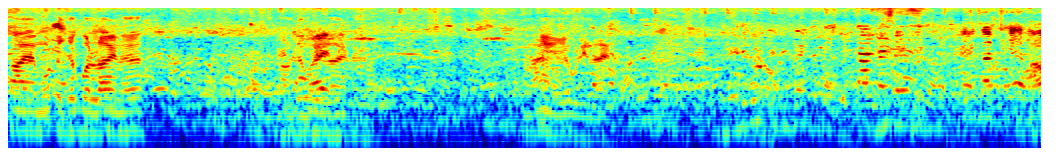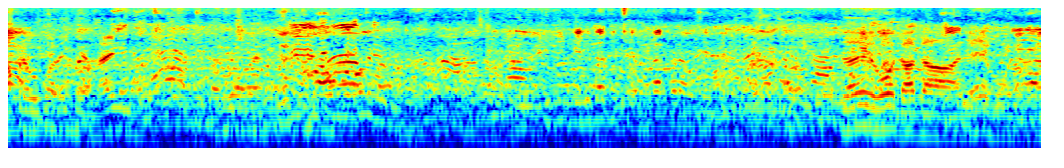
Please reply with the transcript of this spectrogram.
હા, એ મોટી જબર લાઈન હે, એવડી લાઈન હે, આપણે ઉપર આવી ગયા લાઈન જય હો દાદા જય હો દાદા.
